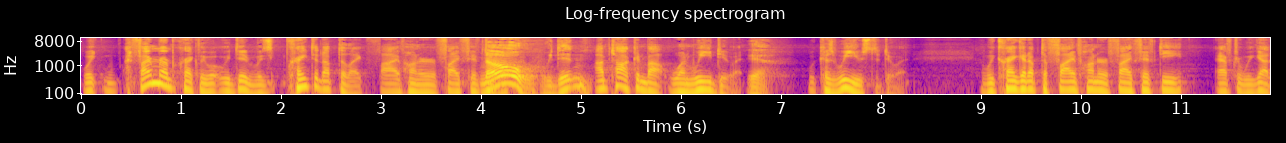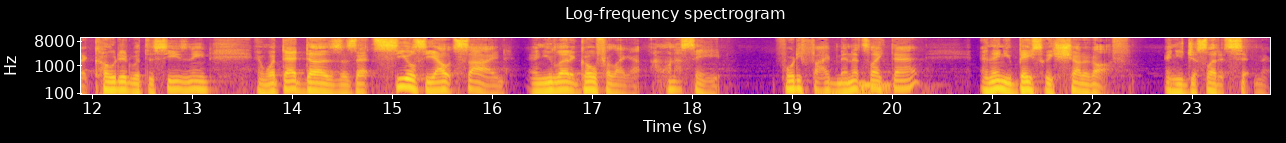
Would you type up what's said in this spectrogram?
wait, if I remember correctly, what we did was cranked it up to like 500 or 550. No, we didn't. I'm talking about when we do it. Yeah. because we used to do it. And we crank it up to 500 or 550 after we got it coated with the seasoning. And what that does is that seals the outside and you let it go for like, I want to say 45 minutes like that. And then you basically shut it off and you just let it sit in there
